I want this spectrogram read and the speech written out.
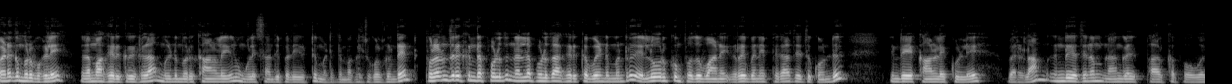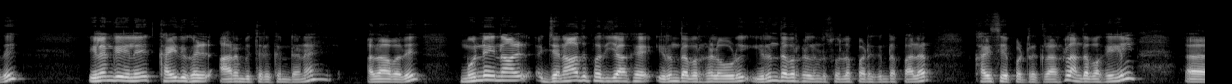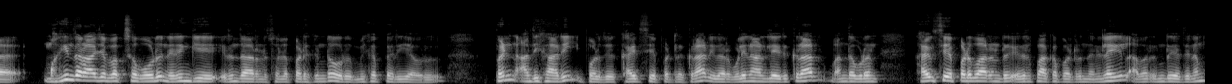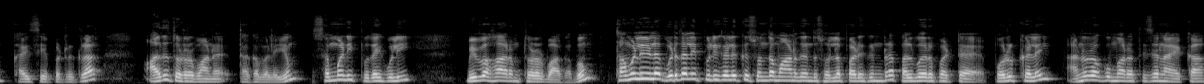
வணக்கம் பிரபுகளே நலமாக இருக்கிறீர்களா? மீண்டும் ஒரு காணொலியில் உங்களை சந்திப்பதை இட்டு மற்ற மகிழ்ச்சி கொள்கின்றேன். புலர்ந்திருக்கின்ற பொழுது நல்ல பொழுதாக இருக்க வேண்டும் என்று எல்லோருக்கும் பொதுவான இறைவனை பிரார்த்தித்துக் கொண்டு இன்றைய காணொலிக்குள்ளே வரலாம். இன்றைய தினம் நாங்கள் பார்க்க போவது இலங்கையிலே கைதுகள் ஆரம்பித்திருக்கின்றன. அதாவது முன்னை நாள் ஜனாதிபதியாக இருந்தவர்களோடு இருந்தவர்கள் என்று சொல்லப்படுகின்ற பலர் கைது செய்யப்பட்டிருக்கிறார்கள். அந்த வகையில் மஹிந்த ராஜபக்சவோடு நெருங்கி இருந்தார் என்று சொல்லப்படுகின்ற ஒரு மிகப்பெரிய ஒரு பெண் அதிகாரி இப்பொழுது கைது செய்யப்பட்டிருக்கிறார். இவர் வெளிநாட்டிலே இருக்கிறார். வந்தவுடன் கைது செய்யப்படுவார் என்று எதிர்பார்க்கப்பட்டிருந்த நிலையில் அவர் இன்றைய தினம் கைது செய்யப்பட்டிருக்கிறார். அது தொடர்பான தகவலையும் செம்மணி புதைகுழி விவகாரம் தொடர்பாகவும் தமிழீழ விடுதலை புலிகளுக்கு சொந்தமானது என்று சொல்லப்படுகின்ற பல்வேறுபட்ட பொருட்களை அனுரகுமார திசநாயக்கா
